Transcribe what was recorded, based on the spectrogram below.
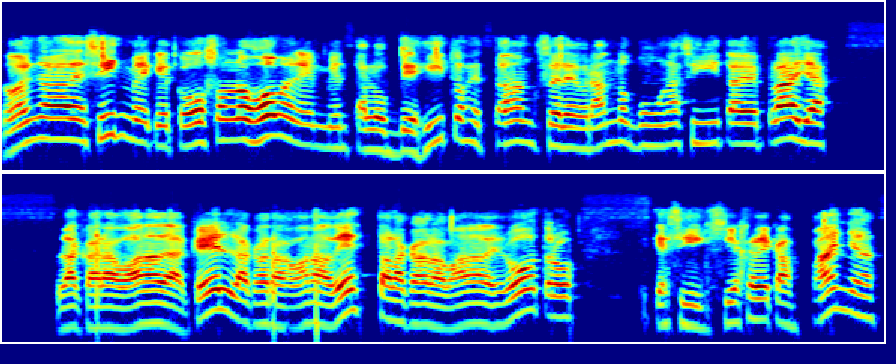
No vengan a decirme que todos son los jóvenes mientras los viejitos estaban celebrando con una sillita de playa la caravana de aquel, la caravana de esta, la caravana del otro, que si cierre de campaña.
